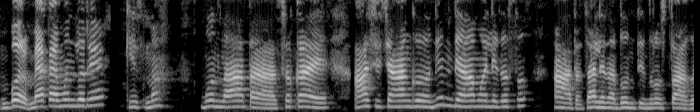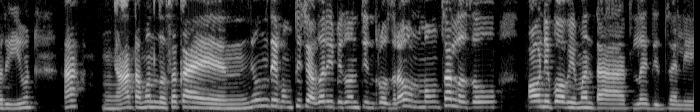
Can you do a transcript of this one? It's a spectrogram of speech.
बर म्या काय म्हणलं रे? किस ना? म्हणलं आता सकाळ आशीच्या अंग नेऊन द्या आम्हाला जसं. हा आता झाले ना दोन तीन रोज तो घरी येऊन. हा आता म्हणलं सकाळ नेऊन दे मग तिच्या घरी बी दोन तीन रोज राहून मग चाललं जाऊ. पाहुणे बी म्हणतात लय दिस झाली.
